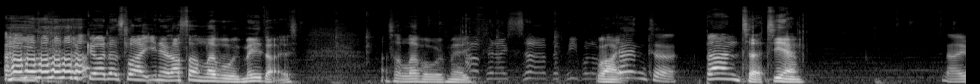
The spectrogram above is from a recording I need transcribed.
oh god, that's like you know that's on level with me. That is. That's on level with me. How can I serve the people of Right. Banter. Banter, TM. No, I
